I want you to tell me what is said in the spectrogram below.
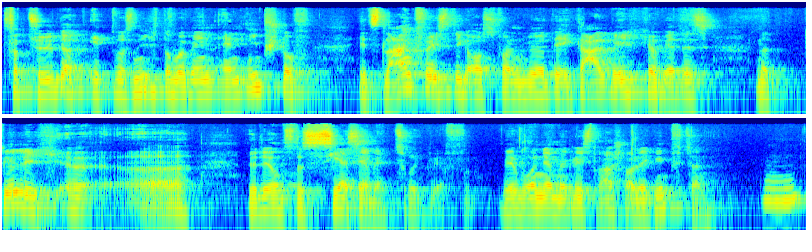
verzögert etwas nicht, aber wenn ein Impfstoff jetzt langfristig ausfallen würde, egal welcher, wäre das natürlich, äh, äh, würde uns das sehr, sehr weit zurückwerfen. Wir wollen ja möglichst rasch alle geimpft sein. Mhm.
